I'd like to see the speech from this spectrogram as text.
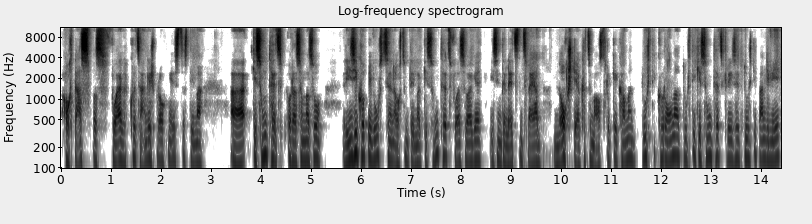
auch das, was vorher kurz angesprochen ist, das Thema äh, Gesundheits- oder sagen wir so, Risikobewusstsein auch zum Thema Gesundheitsvorsorge ist in den letzten zwei Jahren noch stärker zum Ausdruck gekommen durch die Corona, durch die Gesundheitskrise, durch die Pandemie,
